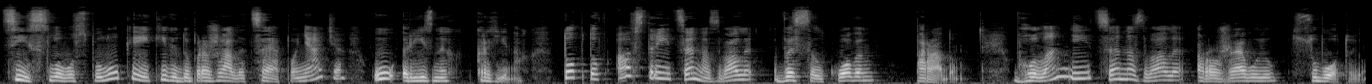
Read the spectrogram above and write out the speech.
ці словосполуки, які відображали це поняття у різних країнах. Тобто в Австрії це назвали веселковим парадом. В Голландії це назвали рожевою суботою.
